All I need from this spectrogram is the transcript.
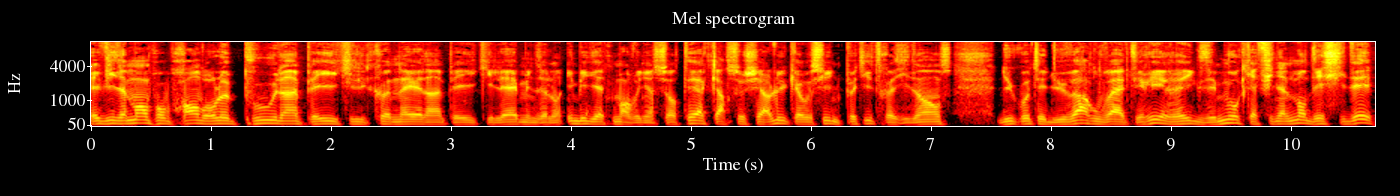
Évidemment pour prendre le pouls d'un pays qu'il connaît, d'un pays qu'il aime. Nous allons immédiatement revenir sur Terre car ce cher Luc a aussi une petite résidence du côté du Var où va atterrir Éric Zemmour qui a finalement décidé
